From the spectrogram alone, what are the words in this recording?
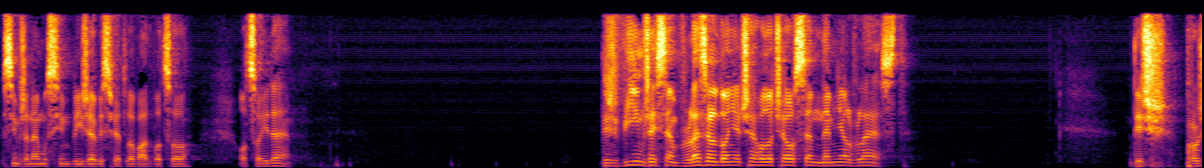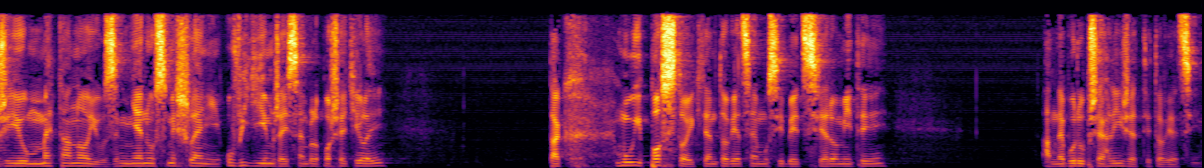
Myslím, že nemusím blíže vysvětlovat, o co, o co jde. Když vím, že jsem vlezl do něčeho, do čeho jsem neměl vlézt. Když prožiju metanoju, změnu smyšlení, uvidím, že jsem byl pošetilý, tak můj postoj k těmto věcem musí být svědomitý a nebudu přehlížet tyto věci.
